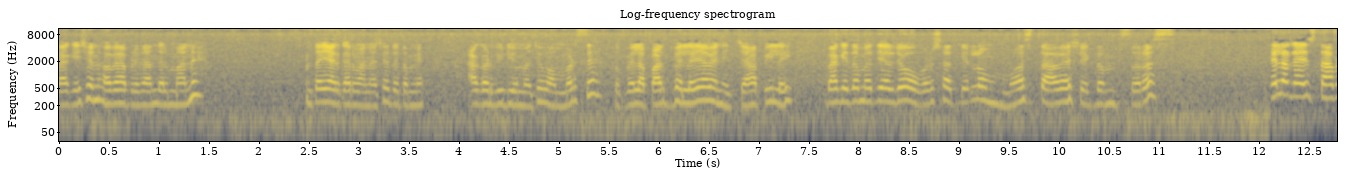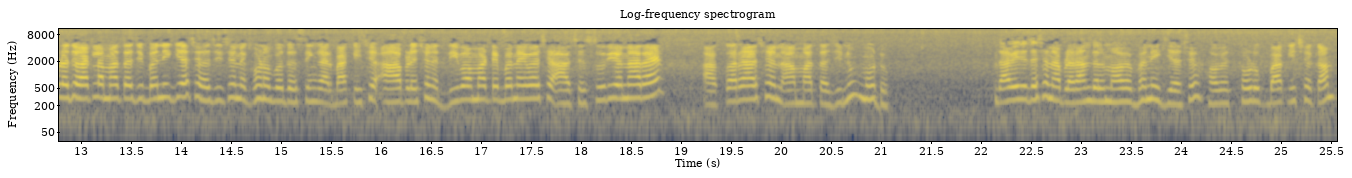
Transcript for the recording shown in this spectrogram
બાકી છે ને હવે આપણે રાંદલમાંને તૈયાર કરવાના છે તો તમને આગળ વિડીયોમાં જોવા મળશે. તો પહેલાં પાર્થભાઈ લઈ આવે ને ચા પી લઈ. બાકી તમે અત્યારે જોવો, વરસાદ કેટલો મસ્ત આવે છે, એકદમ સરસ. હેલો ગાઈસ તો આપણે જો આટલા માતાજી બની ગયા છે, હજી છે ને ઘણો બધો શિંગાર બાકી છે. આ આપણે છે ને દીવા માટે બનાવ્યા છે. આ છે સૂર્યનારાયણ. આ કરા છે ને આ માતાજીનું મોઢું. દાવી રીતે છે ને આપણા રાંદલમાં હવે બની ગયા છે. હવે થોડુંક બાકી છે કામ.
